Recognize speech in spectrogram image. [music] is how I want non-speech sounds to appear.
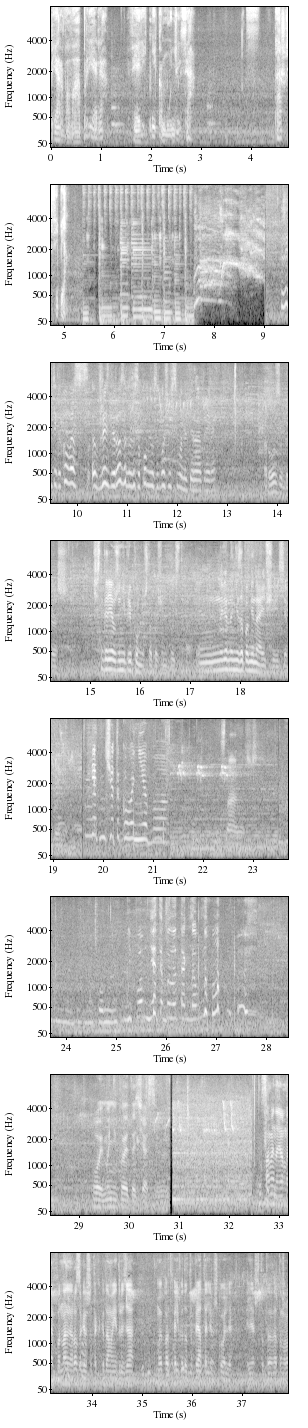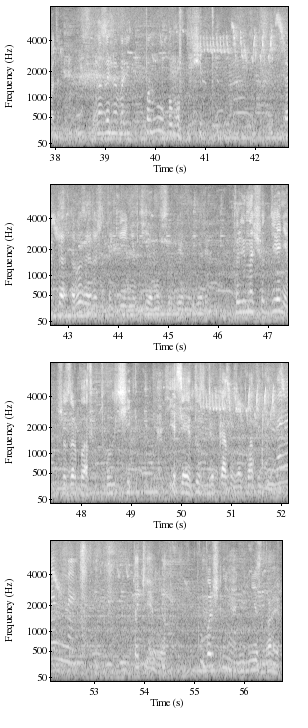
1 апреля верить никому нельзя. Даже себе. Скажите, какой у вас в жизни розыгрыш запомнился больше всего на 1 апреля? Розыгрыш. Честно говоря, я уже не припомню, что очень быстро. М, Наверное, не запоминающиеся были. Нет, ничего такого не было. Не знаю. Не помню. Не помню, это было так давно. Ой, мы не по этой части. Самый, наверное, банальный розыгрыш это когда мои друзья мой портфель куда-то прятали в школе или что-то в этом роде. разыгрывали по-глупому вообще. Как-то розыгрыши такие не в тему все время были. То ли насчет денег, что зарплату [laughs] получить. Если я иду в сберкассу, зарплаты денег. Такие вот. Ну, Больше не, не знаю.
